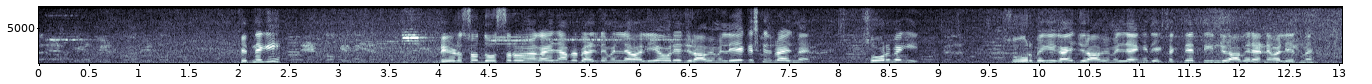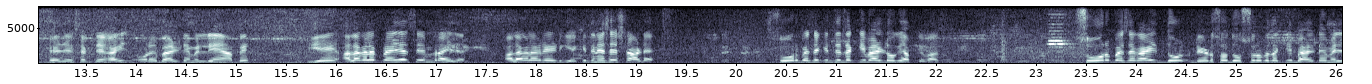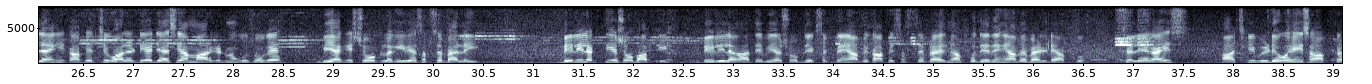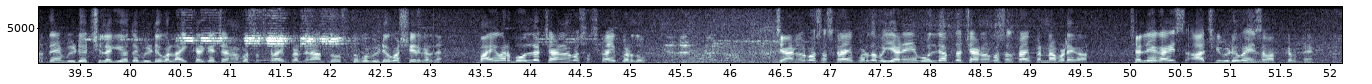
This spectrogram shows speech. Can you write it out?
कितने की? डेढ़ सौ दो सौ रुपये में गाइस यहाँ पे बेल्टें मिलने वाली है। और ये जुराबें मिल रही है। किस किस प्राइस में? सौ रुपये की। सौ रुपये की गाइस जुराबे मिल जाएँगी, देख सकते हैं, तीन जुराबें रहने वाली है इसमें। ये देख सकते हैं गाइस, और ये बेल्टें मिल रही हैं यहाँ पे। ये अलग अलग प्राइस है सेम प्राइस है। अलग अलग रेट की है। कितने से स्टार्ट है? सौ रुपये से कितने तक की बेल्ट होगी आपके पास? सौ रुपये से गाइस, दो, डेढ़ सौ, दो सौ रुपये तक की बेल्टें मिल जाएँगी। काफ़ी अच्छी क्वालिटी है। जैसे आप मार्केट में घुसोगे, भैया की शॉप लगी हुई है सबसे पहले ही। डेली लगती है शॉप आपकी? डेली लगाते भैया शॉप देख सकते हैं। यहाँ पे काफ़ी सस्ते प्राइस में आपको दे देंगे यहाँ पे बेल्ट है आपको। चलिए गाइस आज की वीडियो को यहीं समाप्त करते हैं। वीडियो अच्छी लगी हो तो वीडियो को लाइक करके चैनल को सब्सक्राइब कर देना, दोस्तों को वीडियो को शेयर कर देना। भाई बार बोल दो, चैनल को सब्सक्राइब कर दो। चैनल को सब्सक्राइब कर दो। भैया ने ये बोल दिया, अब तो चैनल को सब्सक्राइब करना पड़ेगा। चलिए गाइस आज की वीडियो को यहीं समाप्त करते हैं।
